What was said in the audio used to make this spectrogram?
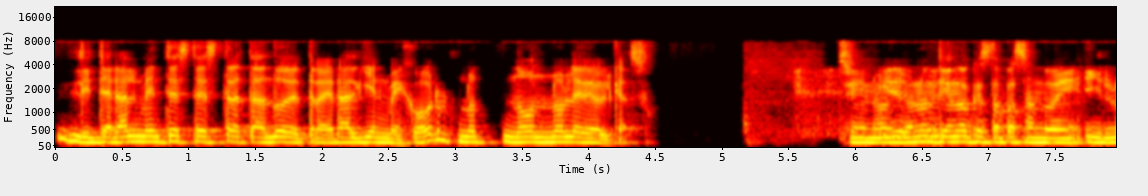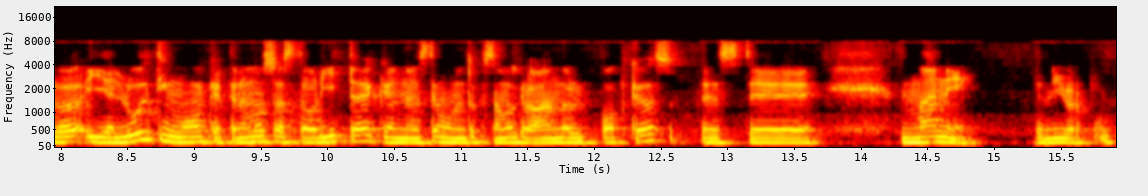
literalmente estés tratando de traer a alguien mejor. No, no, no le veo el caso. Sí, no, yo no entiendo qué está pasando ahí. Y, y el último que tenemos hasta ahorita, que en este momento que estamos grabando el podcast, este Mane de Liverpool.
